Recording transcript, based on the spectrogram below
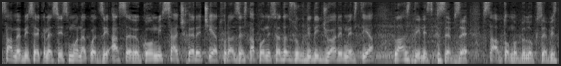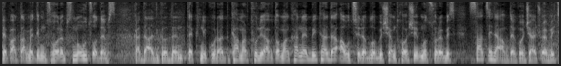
სამების ეკლესიის მონაკვეთზე, ასევე გომის საჩხერე ჭიათურა ზესტაფონისა და ზუგდიდი ჯვარი მესტია ლაზდილის გზებზე. გზებზე. საავტომობილო გზების დეპარტამენტი მძღოლებს მოუწოდებს გადაადგილდნენ ტექნიკურად გამართული ავტომანქანებითა და აუცილებლობის შემთხვევაში მოცურების საწინააღმდეგო ჯაჭვებით.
